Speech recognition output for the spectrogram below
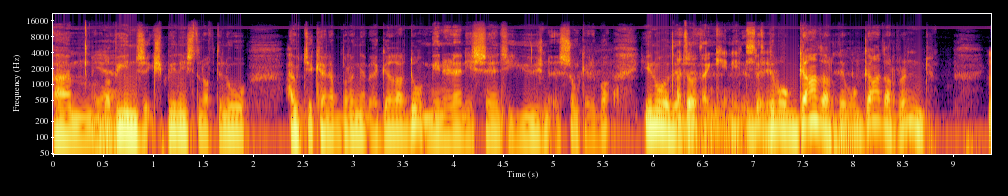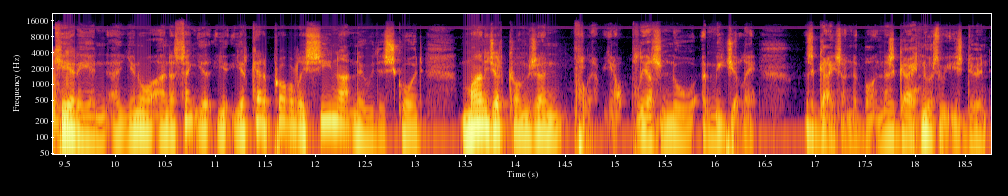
Um, Levein's experienced enough to know how to kind of bring it together. I don't mean in any sense of using it as some kind of, but you know, the, I don't think he needs they, to. They will gather. They will gather round. Carey and uh, you know, and I think you're, you're kind of probably seeing that now with the squad. Manager comes in, you know, players know immediately. This guy's on the button. This guy knows what he's doing.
